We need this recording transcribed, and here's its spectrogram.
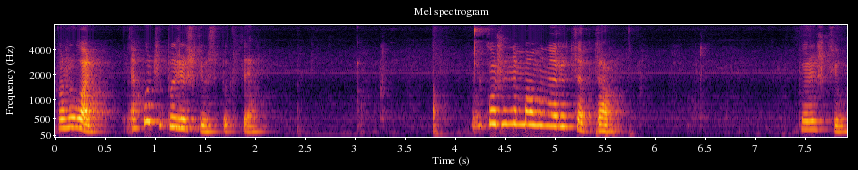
Кажу, Валь, я хочу пиріжків спекти. Я кажу, нема мене рецепта пиріжків.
